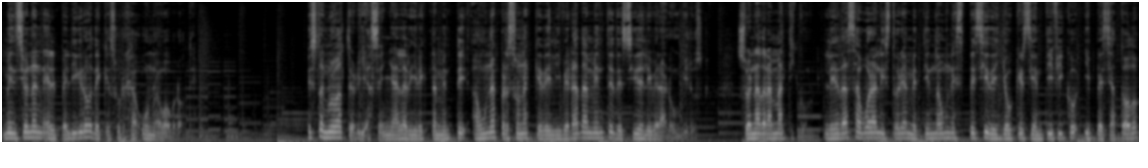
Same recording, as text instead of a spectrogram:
mencionan el peligro de que surja un nuevo brote. Esta nueva teoría señala directamente a una persona que deliberadamente decide liberar un virus. Suena dramático, le da sabor a la historia metiendo a una especie de Joker científico y pese a todo,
